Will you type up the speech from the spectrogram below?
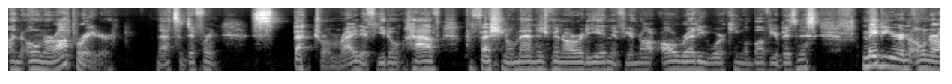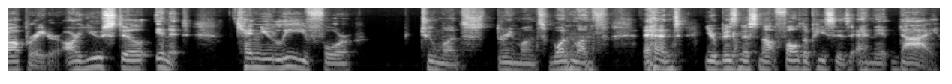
an owner operator, that's a different spectrum, right? If you don't have professional management already in, if you're not already working above your business, maybe you're an owner operator. Are you still in it? Can you leave for two months, three months, one month, and your business not fall to pieces and it die?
